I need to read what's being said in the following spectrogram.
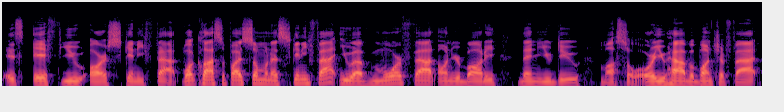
is if you are skinny fat. What classifies someone as skinny fat? You have more fat on your body than you do muscle, or you have a bunch of fat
